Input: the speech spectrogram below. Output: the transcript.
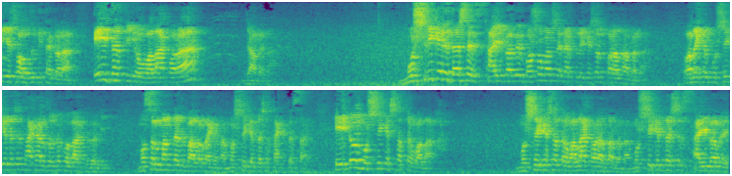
দিয়ে সহযোগিতা করা, এই জাতীয় ওয়ালা করা যাবে না। মুশ্রিকের দেশে স্থায়ীভাবে বসবাসের অ্যাপ্লিকেশন করা যাবে না। অনেকে মুশ্রিকের দেশে থাকার জন্য খুব আগ্রহী। মুসলমানদের ভালো লাগে না, মুশ্রিকের দেশে থাকতে চায়। এটাও মুশ্রিকের সাথে ওয়ালা। মুশ্রিকের সাথে ওয়ালা করা যাবে না। মুশ্রিকের দেশে স্থায়ীভাবে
